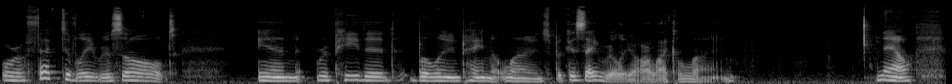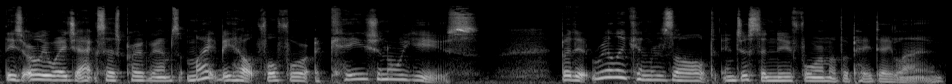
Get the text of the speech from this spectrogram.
or effectively result in repeated balloon payment loans because they really are like a loan. Now, these early wage access programs might be helpful for occasional use, but it really can result in just a new form of a payday loan.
